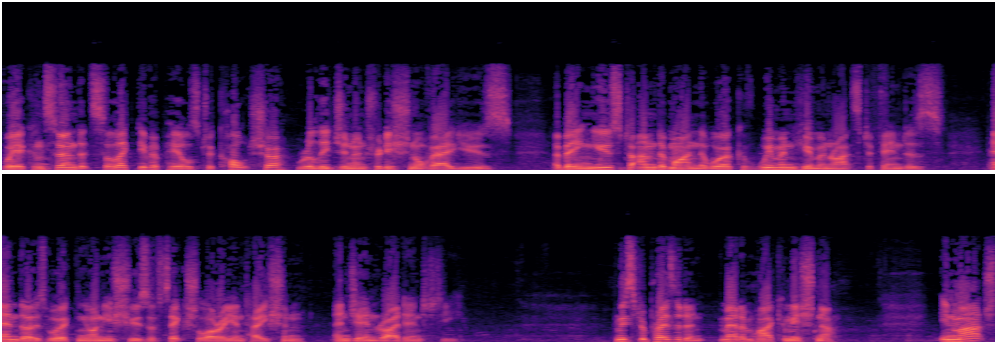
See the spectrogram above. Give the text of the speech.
we are concerned that selective appeals to culture, religion and traditional values are being used to undermine the work of women human rights defenders and those working on issues of sexual orientation and gender identity. Mr President, Madam High Commissioner, in March,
